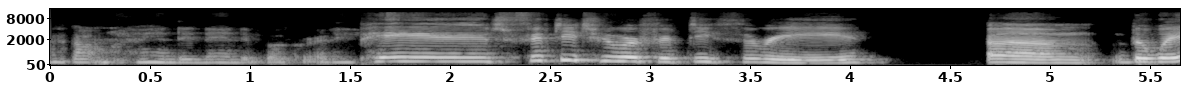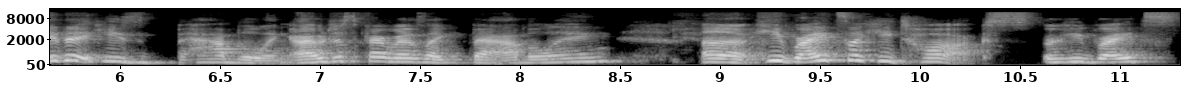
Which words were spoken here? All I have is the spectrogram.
I've got my handy dandy book ready. page 52 or 53 um the way that he's babbling i would describe it as like babbling uh he writes like he talks or he writes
